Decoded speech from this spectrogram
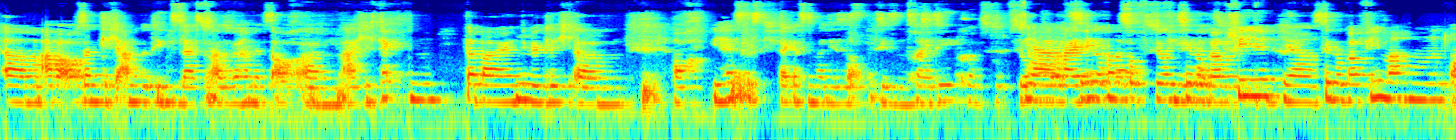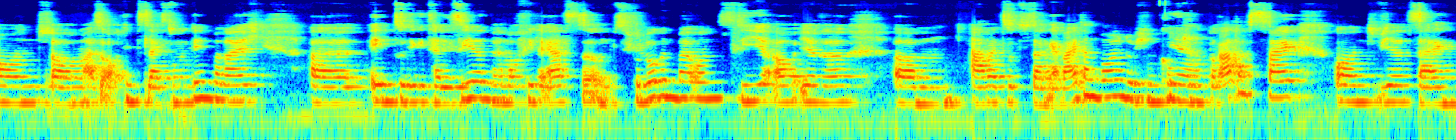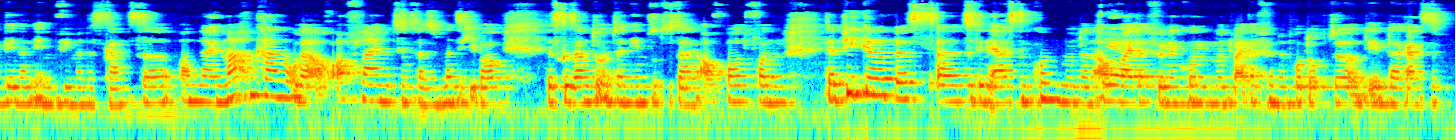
aber auch sämtliche andere Dienstleistungen. Also wir haben jetzt auch ähm, Architekten dabei, die wirklich ähm, auch, wie heißt das? Ich vergesse mal dieses, diesen 3D-Konstruktion. Ja, 3D-Konstruktion, Szenografie, ja. Szenografie machen und ähm, also auch Dienstleistungen in dem Bereich äh, eben zu digitalisieren. Wir haben auch viele Ärzte und Psychologen bei uns, die auch ihre ähm, Arbeit sozusagen erweitern wollen durch einen Coaching- yeah. und Beratungszweig. Und wir zeigen denen eben, wie man das Ganze online machen kann oder auch offline, beziehungsweise wie man sich überhaupt das gesamte Unternehmen sozusagen aufbaut, von der Pike bis äh, zu den ersten Kunden und dann auch yeah. weiterführenden Kunden und weiterführende Produkte und eben da ganze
